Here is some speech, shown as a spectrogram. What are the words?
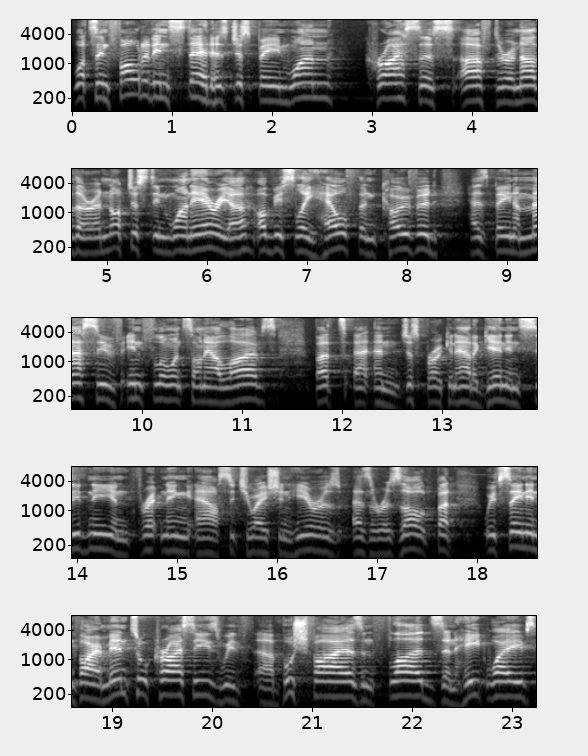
what's unfolded instead has just been one crisis after another, and not just in one area. Obviously, health and COVID has been a massive influence on our lives but and just broken out again in Sydney and threatening our situation here as, as a result. But we've seen environmental crises with uh, bushfires and floods and heat waves.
